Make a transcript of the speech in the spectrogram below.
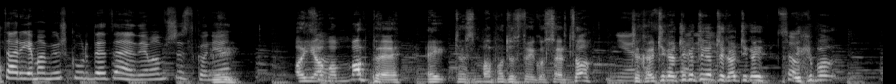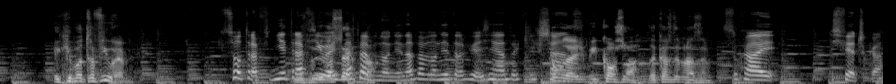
Stary, ja mam już kurde ten, ja mam wszystko, nie? Ej, A ja Co? mam mapę. Ej, to jest mapa do twojego serca? Nie. Czekaj, czekaj, czekaj, czekaj, czekaj, czekaj. Co? Ej, chyba... Chyba trafiłem. Co trafi... Nie trafiłeś, na pewno nie, na pewno nie trafiłeś, nie ma takich szans. dałeś mi kosza za każdym razem? Słuchaj, świeczka.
